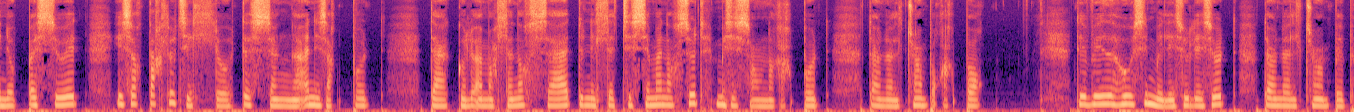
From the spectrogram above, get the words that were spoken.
inuppassuit isertarlutillu tassanga anisarput тааккулу амерланерсаат туниллатсиссиманерсут мисиссорнеқарпут Donald Trump оқарпоқ Дэвид хусимили сулисут Donald Trump-ип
